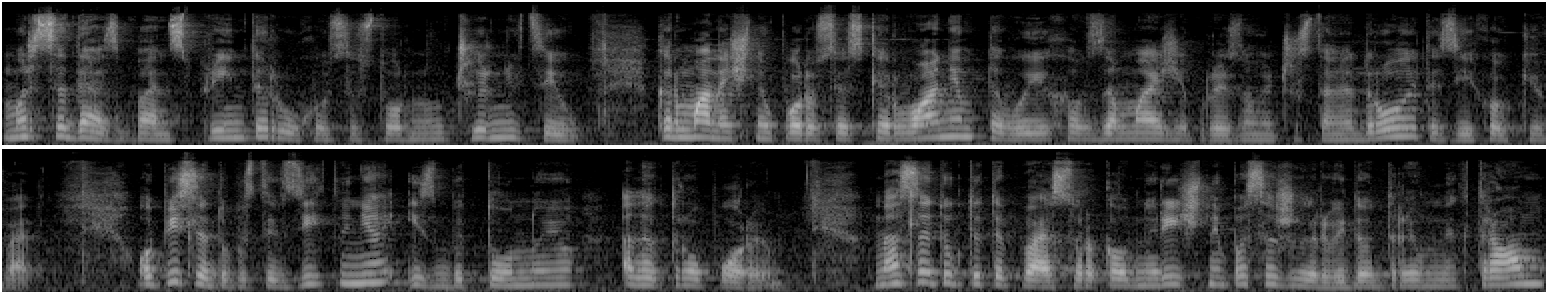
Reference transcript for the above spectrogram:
Mercedes-Benz Sprinter рухався в сторону Чернівців. Керманич не впорався з керуванням та виїхав за межі проїзної частини дороги та з'їхав кювет. Опісля допустив зіткнення із бетонною електроопорою. Внаслідок ДТП 41-річний пасажир від отриманих травм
